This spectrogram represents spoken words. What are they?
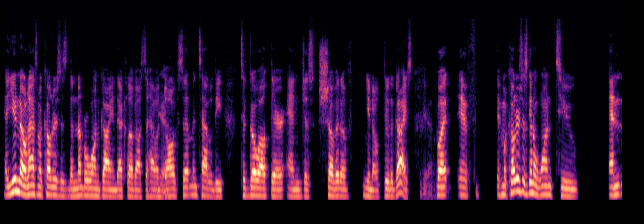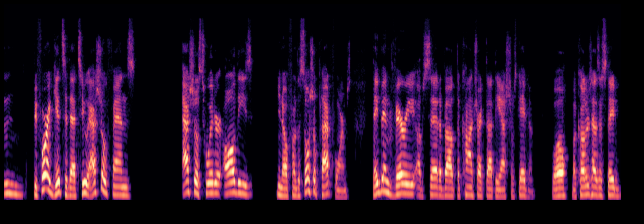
and you know Lance McCullers is the number one guy in that clubhouse to have a Yeah. dog set mentality to go out there and just shove it of you know through the guys. yeah, But if if McCullers is gonna want to, and before I get to that too, Astro fans, Astros Twitter, all these, you know, from the social platforms, they've been very upset about the contract that the Astros gave him. Well, McCullers hasn't stayed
